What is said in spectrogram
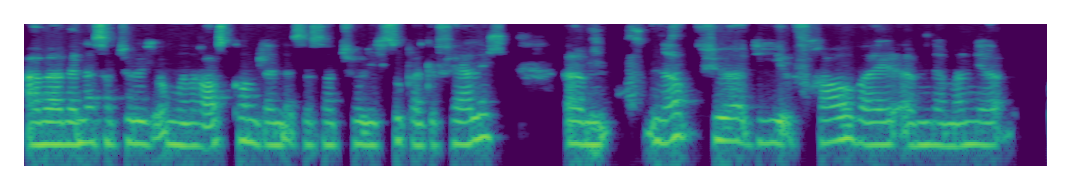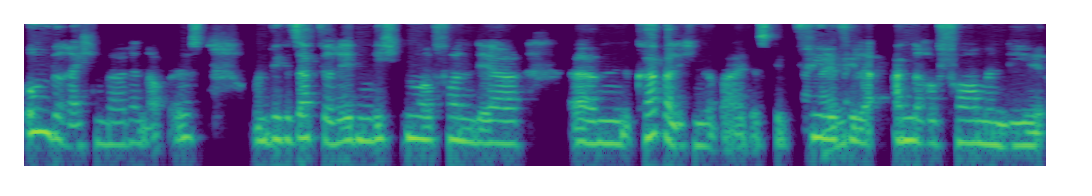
Aber wenn das natürlich irgendwann rauskommt, dann ist es natürlich super gefährlich ähm, ne, für die Frau, weil ähm, der Mann ja unberechenbar dann auch ist. Und wie gesagt, wir reden nicht nur von der ähm, körperlichen Gewalt. Es gibt viele, viele andere Formen, die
